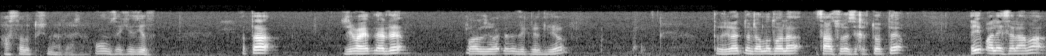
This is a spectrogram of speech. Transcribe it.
hastalık düşünün arkadaşlar. 18 yıl. Hatta rivayetlerde bazı rivayetlerde zikrediliyor. Tabi rivayetten önce Allah Teala Saat suresi 44'te Eyüp Aleyhisselam'a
